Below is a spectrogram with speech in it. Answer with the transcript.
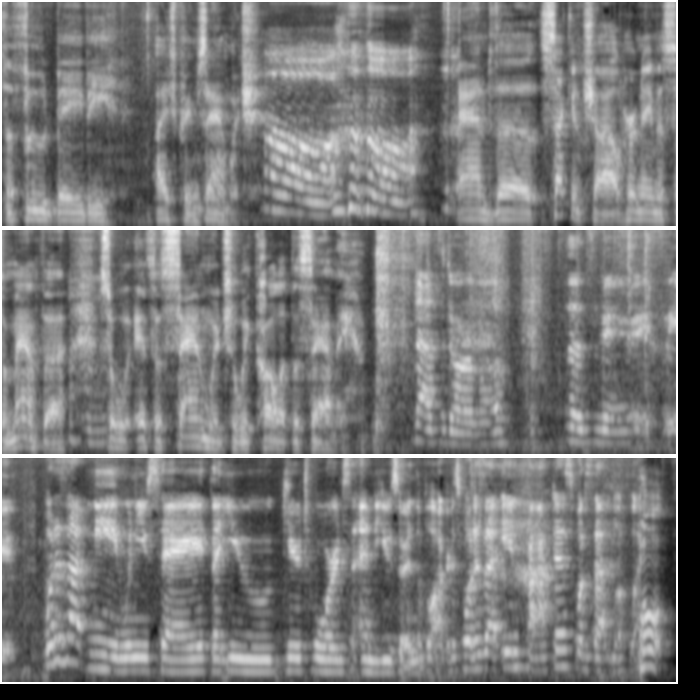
the Food Baby ice cream sandwich. Oh. And the second child, her name is Samantha, uh-huh. so it's a sandwich, so we call it the Sammy. That's adorable. That's very, very sweet. What does that mean when you say that you gear towards the end user and the bloggers? What is that in practice? What does that look like? Well,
